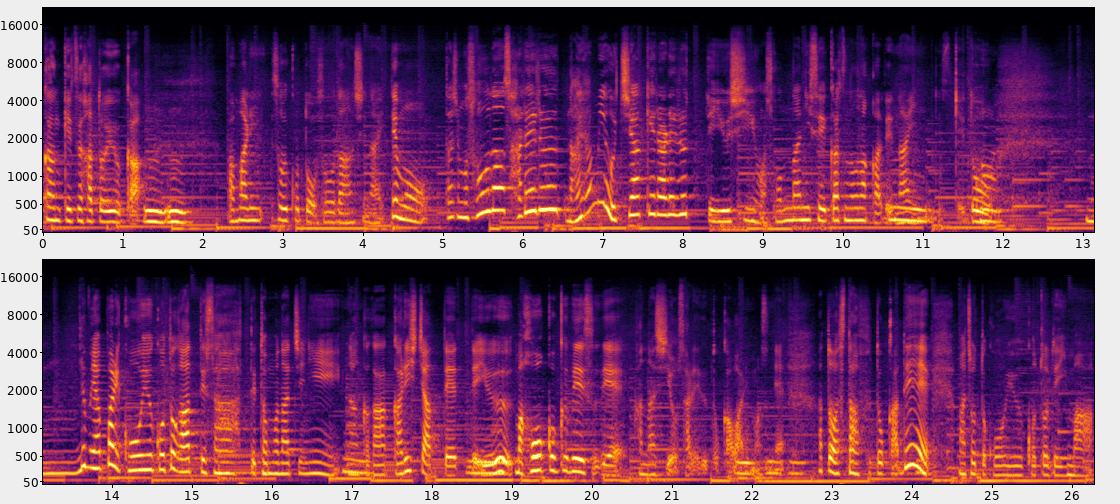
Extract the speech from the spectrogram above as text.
完結派というか、うんうん。あまりそういうことを相談しない。でも私も相談される悩みを打ち明けられるっていうシーンはそんなに生活の中でないんですけど、はいうんでもやっぱりこういうことがあってさって友達になんかがっかりしちゃってっていう、まあ、報告ベースで話をされるとかはありますね。あとはスタッフとかで、まあ、ちょっとこういうことで今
